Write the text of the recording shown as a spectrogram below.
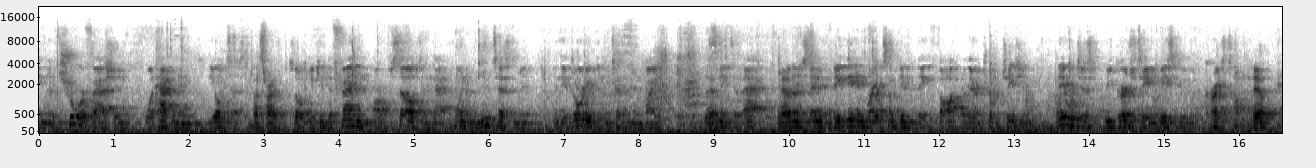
in a truer fashion what happened in the Old Testament. That's right. So we can defend ourselves in that point of the New Testament and the authority of the New Testament by listening yeah. to that. Yeah. But understanding that they didn't write something they thought or their interpretation. They were just regurgitating basically what Christ taught them. Yeah.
